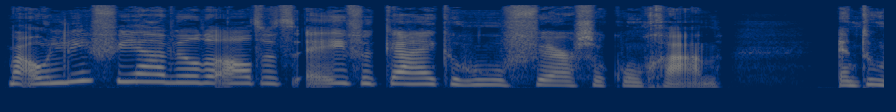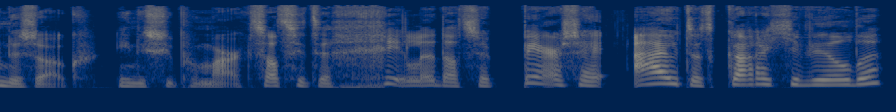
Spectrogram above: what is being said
Maar Olivia wilde altijd even kijken hoe ver ze kon gaan. En toen dus ook, in de supermarkt. Zat ze te gillen dat ze per se uit het karretje wilde.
